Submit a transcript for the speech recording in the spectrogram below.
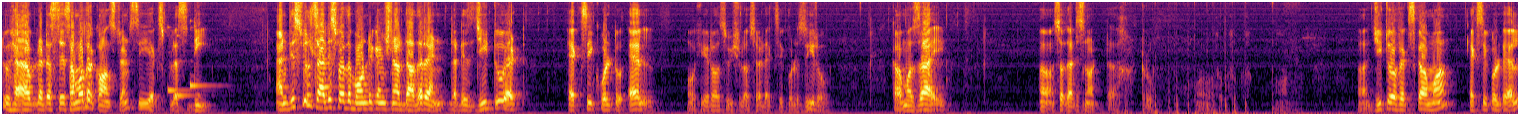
to have let us say some other constant cx plus d. And this will satisfy the boundary condition at the other end that is g2 at x equal to l. Oh here also we should have said x equal to 0 comma xi uh, so that is not uh, true. Uh, g2 of x comma x equal to l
